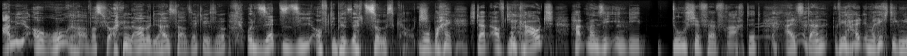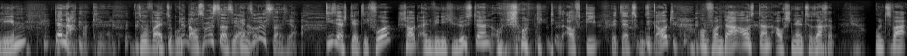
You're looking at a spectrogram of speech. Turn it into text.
Annie Aurora, was für ein Name, die heißt tatsächlich so, und setzt sie auf die Besetzungscouch. Wobei, statt auf die Couch hat man sie in die Dusche verfrachtet, als dann, wie halt im richtigen Leben, der Nachbar klingelt. So weit, so gut. Genau, so ist das ja. Genau. So ist das ja. Dieser stellt sich vor, schaut ein wenig lüstern und schon geht es auf die Besetzungscouch und von da aus dann auch schnell zur Sache. Und zwar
